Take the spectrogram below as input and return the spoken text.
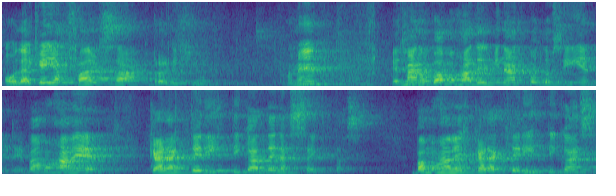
o de aquella falsa religión. Amén. Hermanos, vamos a terminar con lo siguiente. Vamos a ver características de las sectas. Vamos a ver características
